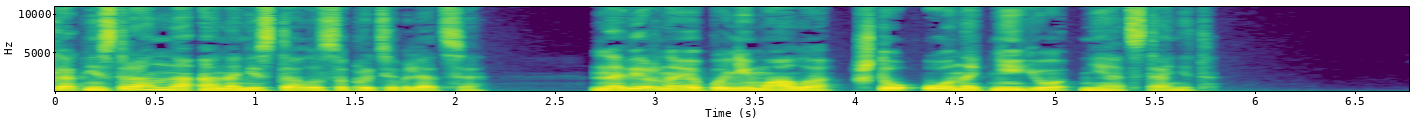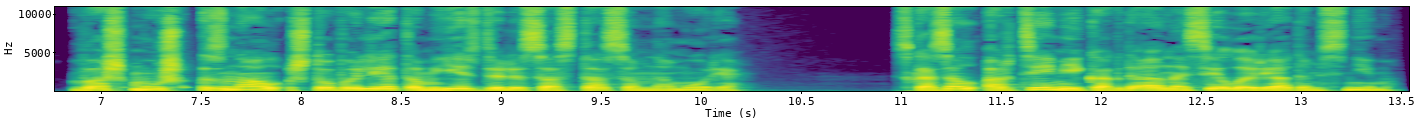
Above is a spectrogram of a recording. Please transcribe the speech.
Как ни странно, она не стала сопротивляться. Наверное, понимала, что он от нее не отстанет. «Ваш муж знал, что вы летом ездили со Стасом на море», — сказал Артемий, когда она села рядом с ним.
